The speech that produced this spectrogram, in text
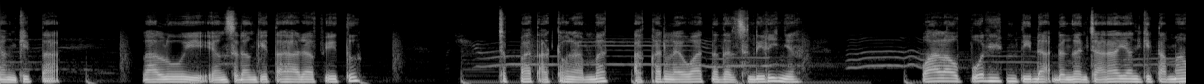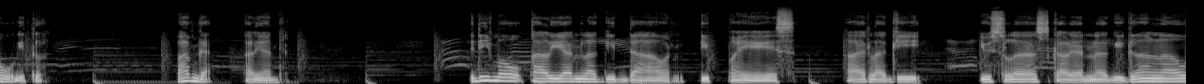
yang kita lalui yang sedang kita hadapi itu cepat atau lambat akan lewat dengan sendirinya walaupun tidak dengan cara yang kita mau gitu. Paham nggak kalian? Jadi mau kalian lagi down, depressed, kalian lagi useless, kalian lagi galau,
